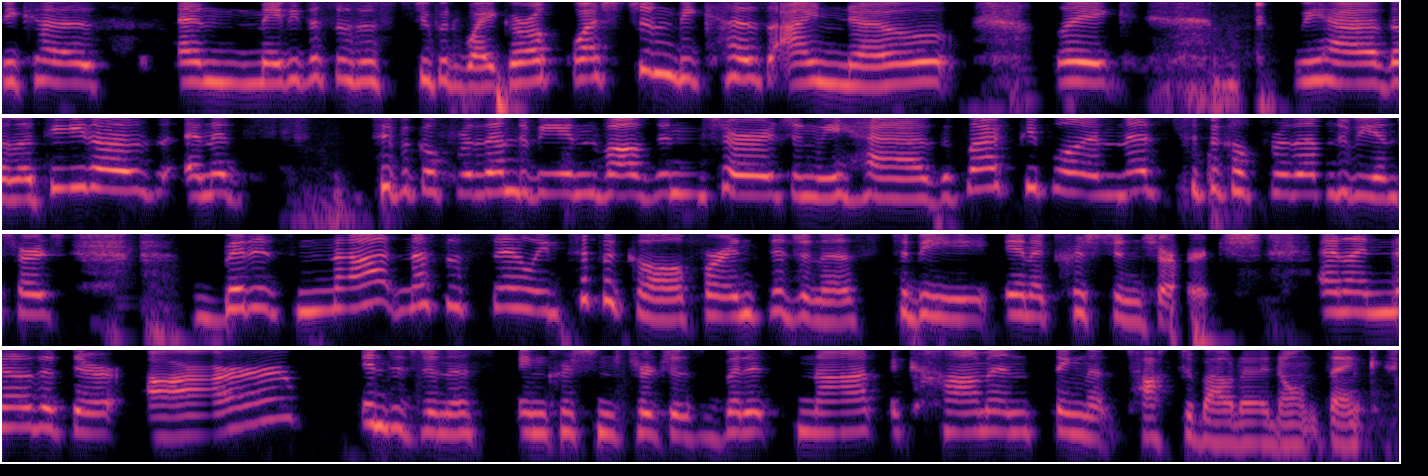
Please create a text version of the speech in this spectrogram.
Because and maybe this is a stupid white girl question because I know like we have the Latinos and it's typical for them to be involved in church and we have the black people and that's typical for them to be in church. But it's not necessarily typical for indigenous to be in a Christian church. And I know that there are indigenous in Christian churches, but it's not a common thing that's talked about, I don't think.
